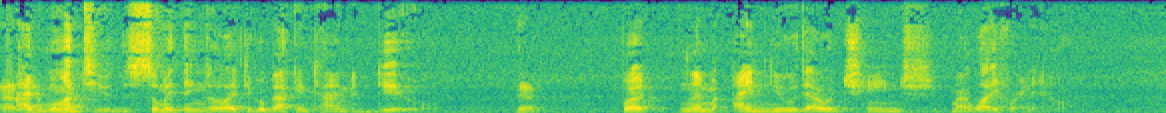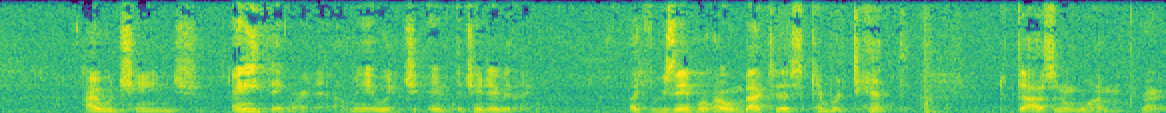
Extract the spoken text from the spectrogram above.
I- I'd want to. There's so many things I'd like to go back in time and do. yeah. But I knew that would change my life right now. I would change anything right now. I mean, it would ch- it change everything. Like, for example, if I went back to September 10th, 2001, Right.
